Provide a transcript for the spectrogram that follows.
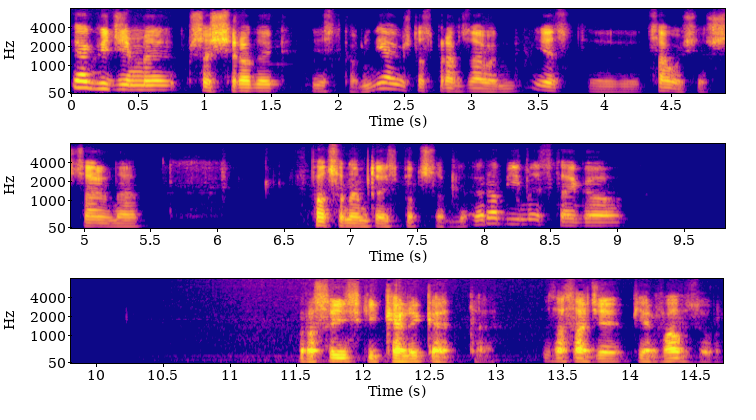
Jak widzimy, przez środek jest komin. Ja już to sprawdzałem. Jest y, całość jest szczelna. Po co nam to jest potrzebne? Robimy z tego rosyjski kelikette. W zasadzie pierwowzór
